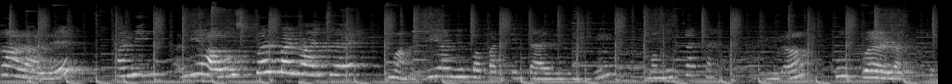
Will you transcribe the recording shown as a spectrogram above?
खाणारे आणि आणि हाऊस पण बनवायचे माझी आणि पप्पाची तयारी झाली. मम्मीचा तयारीला खूप वेळ लागतो.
